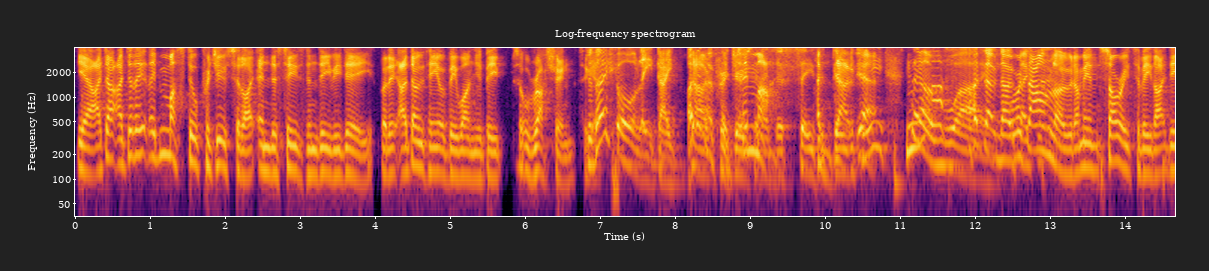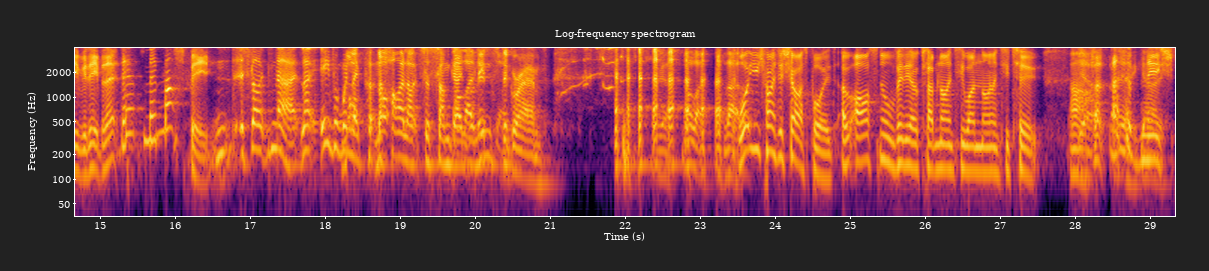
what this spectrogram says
yeah, I don't. I do. They, they must still produce a like end of season DVD, but it, I don't think it would be one you'd be sort of rushing to. Do get. they? Surely they don't, don't produce they an end of season DVD. Yeah. No way. I don't know. Or a download. Do. I mean, sorry to be like DVD, but there there must be. It's like no, nah, like even when not, they put not, the highlights of some games like on Instagram. yeah, not like that. What are you trying to show us, Boyd? Oh, Arsenal Video Club 91 92. Oh, yeah. That, that's a niche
